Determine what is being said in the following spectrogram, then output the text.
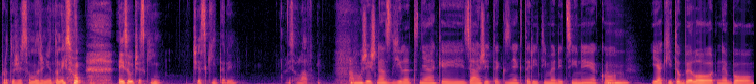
protože samozřejmě to nejsou, nejsou český, český tady, nejsou hlávky. A můžeš nás sdílet nějaký zážitek z některé té medicíny, jako mm-hmm. jaký to bylo, nebo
